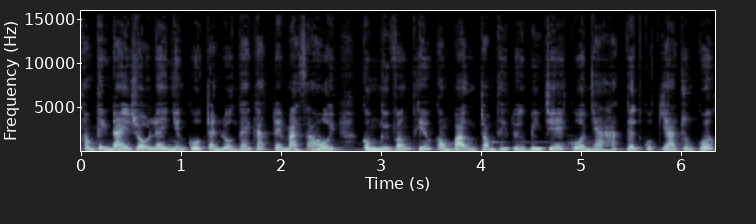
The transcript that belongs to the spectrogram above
Thông tin này rộ lên những cuộc tranh luận gay gắt trên mạng xã hội cùng nghi vấn thiếu công bằng trong thi tuyển biên chế của nhà hát kịch quốc gia Trung Quốc.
